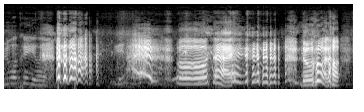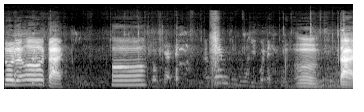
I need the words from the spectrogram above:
รู้ว่าขี้เลย โอ้ตาย ดูหัวเราะดูเลยโอ้ตายโอ้เอาแก้มกินหัวอืมตาย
